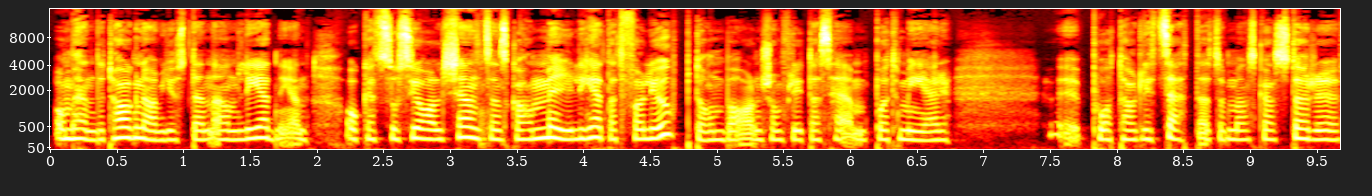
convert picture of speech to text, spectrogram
omhändertagna av just den anledningen och att socialtjänsten ska ha möjlighet att följa upp de barn som flyttas hem på ett mer eh, påtagligt sätt. Alltså man ska ha större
